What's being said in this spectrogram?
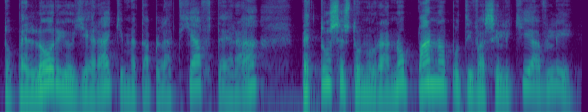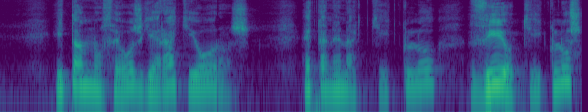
Το πελώριο γεράκι με τα πλατιά φτερά πετούσε στον ουρανό πάνω από τη βασιλική αυλή. Ήταν ο Θεός γεράκι όρος. Έκανε ένα κύκλο, δύο κύκλους,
